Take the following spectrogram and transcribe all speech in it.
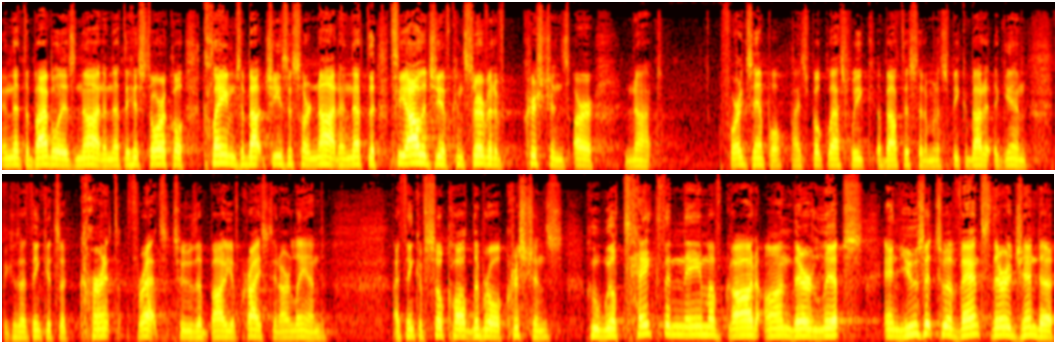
and that the Bible is not, and that the historical claims about Jesus are not, and that the theology of conservative Christians are not. For example, I spoke last week about this, and I'm going to speak about it again because I think it's a current threat to the body of Christ in our land. I think of so called liberal Christians who will take the name of God on their lips and use it to advance their agenda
